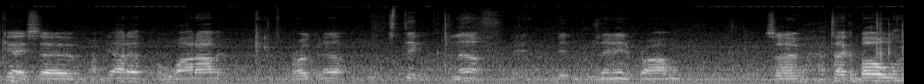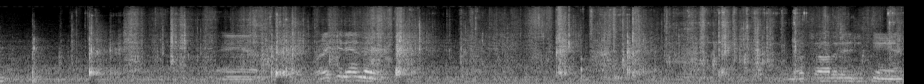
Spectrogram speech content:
Okay, so I've got up a lot of it. It's broken up, it's thick enough it didn't present any problem. So I take a bowl and break it in there. As much of it as you can.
